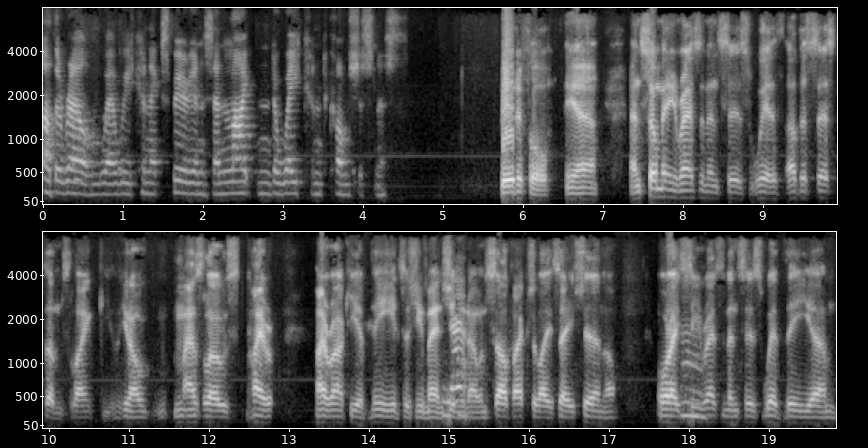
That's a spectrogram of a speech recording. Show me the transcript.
other realm where we can experience enlightened, awakened consciousness. Beautiful. Yeah. And so many resonances with other systems like, you know, Maslow's hier- hierarchy of needs, as you mentioned, yeah. you know, and self actualization, or, or I mm. see resonances with the, um,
